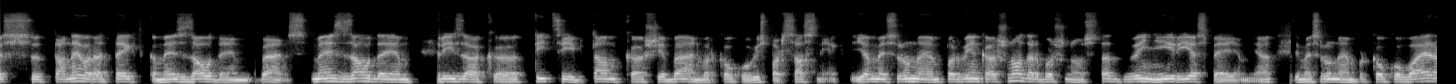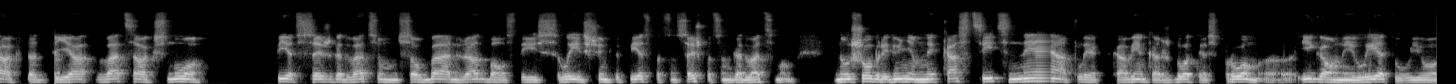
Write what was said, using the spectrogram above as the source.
es tā nevaru teikt, ka mēs zaudējam bērnus. Mēs zaudējam drīzāk uh, ticību tam, ka šie bērni var kaut ko vispār sasniegt. Ja mēs runājam par vienkāršu nodarbošanos, tad viņi ir iespējami. Ja, ja mēs runājam par kaut ko vairāk, tad ja vecāks no 5, 6 gadu vecuma savu bērnu ir atbalstījis līdz šim 15, 16 gadu vecumam, Nu, šobrīd viņam nekas cits neatliek, kā vienkārši doties prom uh, Igauniju, Lietuvu, jo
